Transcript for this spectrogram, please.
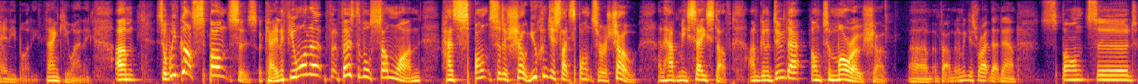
anybody. Thank you, Annie. Um, so we've got sponsors, okay? And if you want to, first of all, someone has sponsored a show. You can just like sponsor a show and have me say stuff. I'm going to do that on tomorrow's show. Um, in fact, let me just write that down. Sponsored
